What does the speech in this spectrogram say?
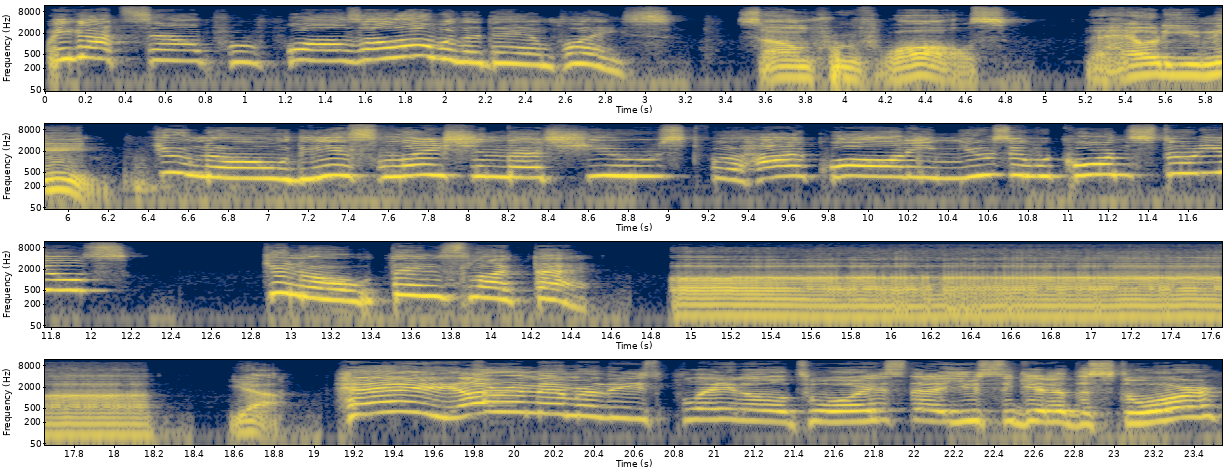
We got soundproof walls all over the damn place. Soundproof walls? The hell do you mean? You know, the insulation that's used for high quality music recording studios? You know, things like that. Uh. Yeah. Hey, I remember these Play Doh toys that I used to get at the store.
